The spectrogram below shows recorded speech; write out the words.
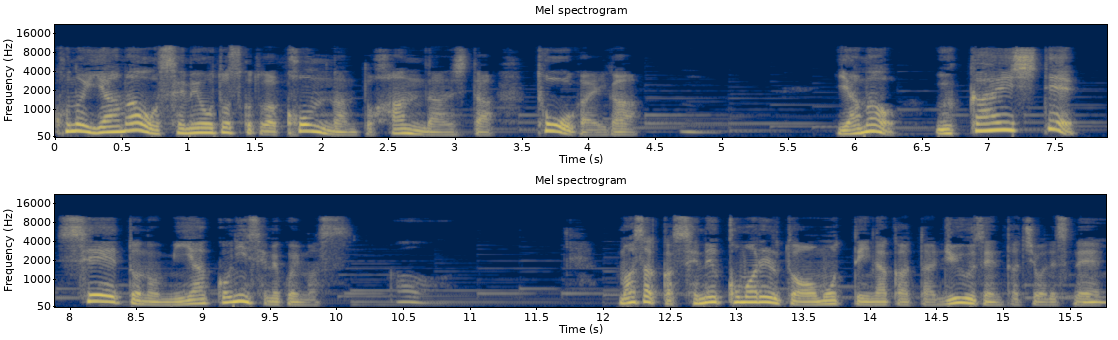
この山を攻め落とすことが困難と判断した当該がうん。山を迂回して生徒の都に攻め込みます。まさか攻め込まれるとは思っていなかった龍禅たちはですね、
